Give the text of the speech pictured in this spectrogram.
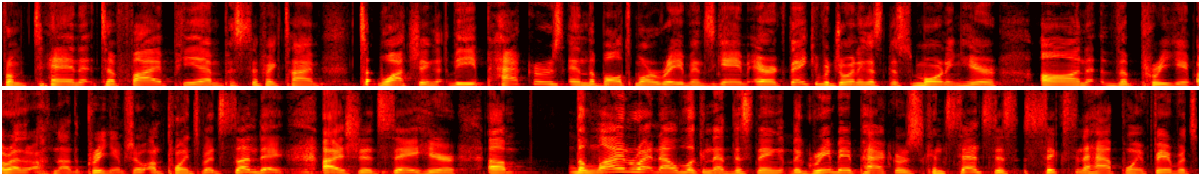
from 10 to 5 p.m. Pacific time, t- watching the Packers and the Baltimore Ravens game. Eric, thank you for joining us this morning here on the pregame, or rather, not the pregame show, on Point Spread Sunday, I should say here. Um, the line right now, looking at this thing, the Green Bay Packers consensus six and a half point favorites,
